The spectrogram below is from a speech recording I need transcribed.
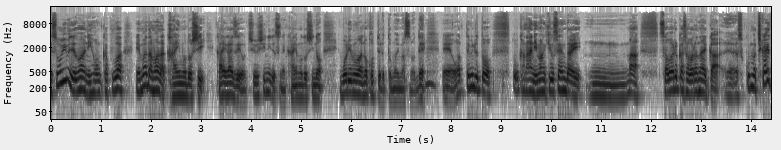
そういう意味では日本株は、えー、まだまだ買い戻し、海外勢を中心にですね、買い戻しのボリュームは残ってると思いますので、うん、えー、終わってみると、どうかな、2万9000台、うん、まあ、触るか触らないか、えー、そこも近い、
